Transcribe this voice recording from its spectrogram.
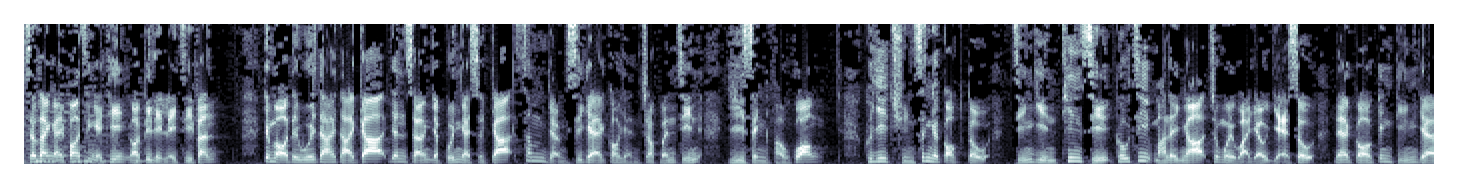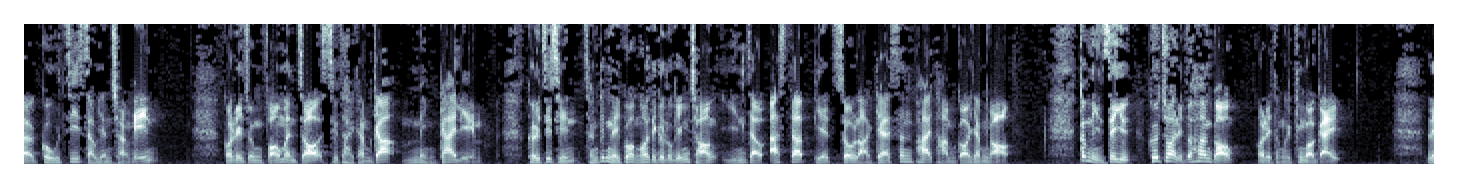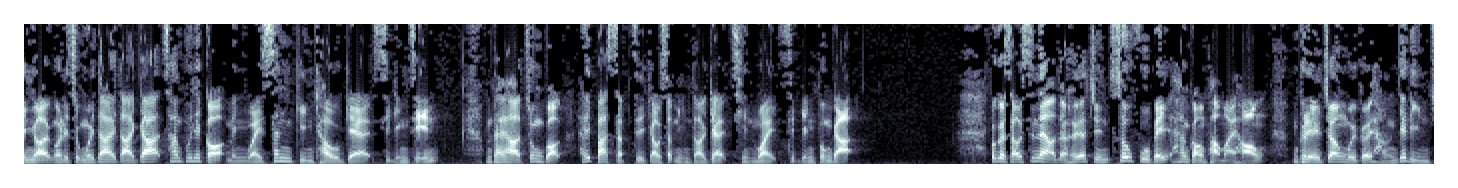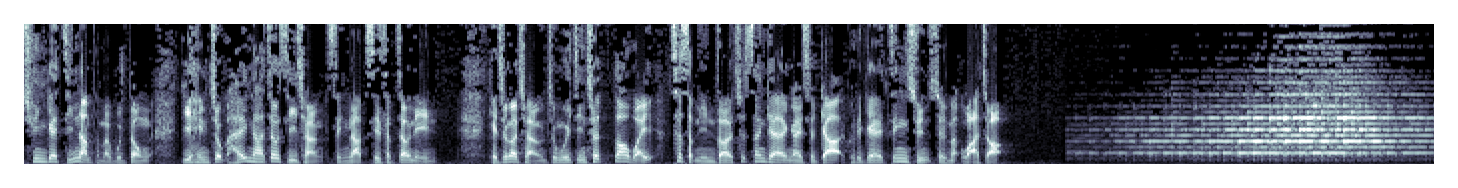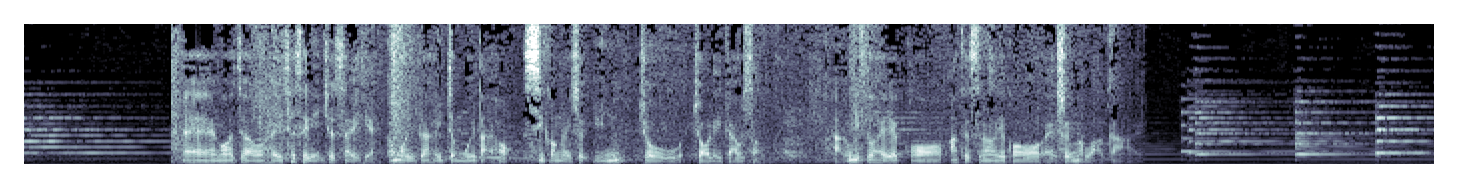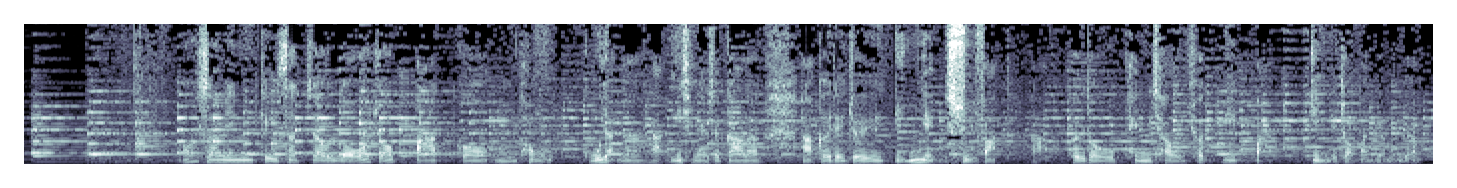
收睇艺方星期天，我系 Billy 李子芬。今日我哋会带大家欣赏日本艺术家森洋史嘅个人作品展《异性浮光》。佢以全新嘅角度展现天使告知玛利亚将会怀有耶稣呢一个经典嘅告知受孕场面。我哋仲访问咗小提琴家五名佳廉，佢之前曾经嚟过我哋嘅录影厂演奏 a s t a r Piazzolla 嘅新派探奏音乐。今年四月，佢再嚟到香港，我哋同佢倾过偈。另外，我哋仲会带大家参观一个名为新建构嘅摄影展，咁睇下中国喺八十至九十年代嘅前卫摄影风格。不过，首先咧，我哋去一转苏富比香港拍卖行，咁佢哋将会举行一连串嘅展览同埋活动，而庆祝喺亚洲市场成立四十周年。其中一场仲会展出多位七十年代出生嘅艺术家佢哋嘅精选水墨画作。誒，我就係七四年出世嘅，咁我而家喺浸會大學視覺藝術院做助理教授，嚇咁亦都係一個 artist 啦，一個誒水墨畫家。我上面其實就攞咗八個唔同古人啦，嚇以前嘅藝術家啦，嚇佢哋最典型樹法，嚇去到拼湊出呢八件嘅作品咁樣樣。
